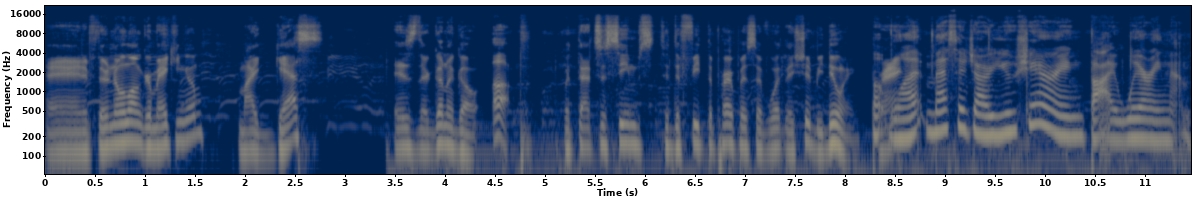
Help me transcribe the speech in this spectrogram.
and if they're no longer making them, my guess is they're gonna go up. But that just seems to defeat the purpose of what they should be doing. But right? what message are you sharing by wearing them?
